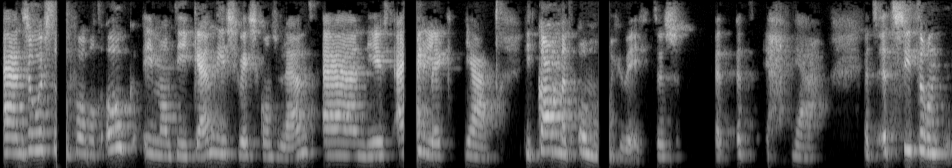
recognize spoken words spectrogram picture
En zo is er bijvoorbeeld ook iemand die ik ken, die is gewichtsconsulent. En die heeft eigenlijk, ja, die kan met ondergewicht. Dus het, het ja, het, het ziet er,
